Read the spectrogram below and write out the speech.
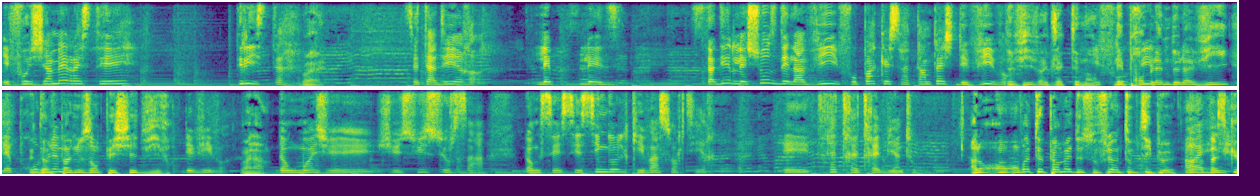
il faut jamais rester triste. Ouais. C'est-à-dire les, les c'est-à-dire les choses de la vie, il ne faut pas que ça t'empêche de vivre. De vivre, exactement. Les problèmes de la vie ne doivent pas nous empêcher de vivre. De vivre. Voilà. Donc moi, je, je suis sur ça. Donc c'est ce single qui va sortir et très très très bientôt. Alors, on, va te permettre de souffler un tout petit peu, hein, parce que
